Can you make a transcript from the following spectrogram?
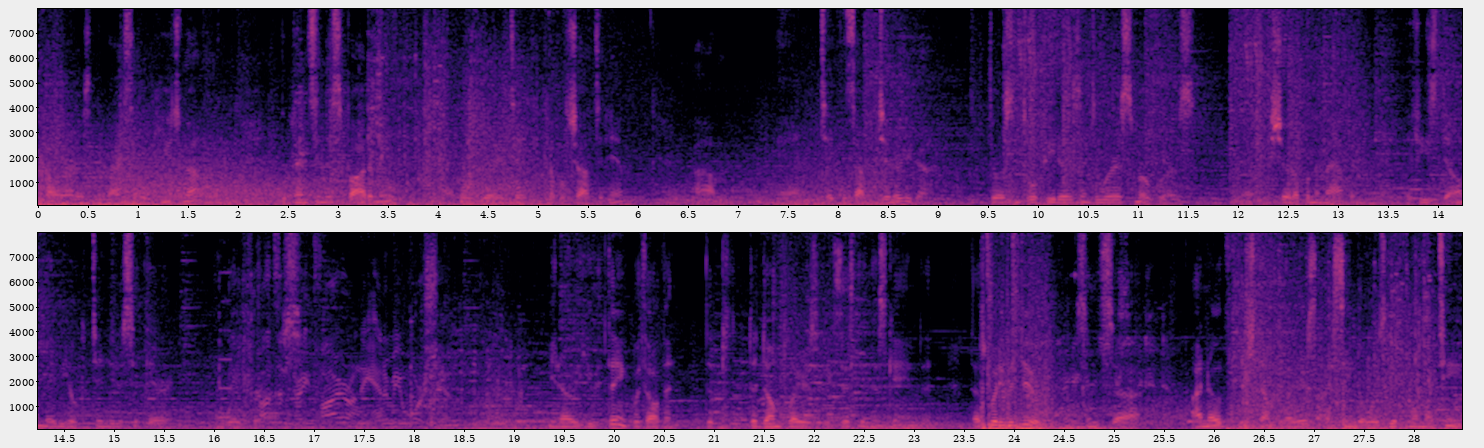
the Colorado's in the backside of a huge mountain. The Benson has spotted me. I'm going to go ahead and take a couple shots at him um, and take this opportunity to throw some torpedoes into where his smoke was. You know, he showed up on the map, and if he's dumb, maybe he'll continue to sit there and wait for us. Fire on the enemy warship. You know, you would think with all the, the, the dumb players that exist in this game that that's what he would do. Since uh, I know that there's dumb players, I seem to always get them on my team.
